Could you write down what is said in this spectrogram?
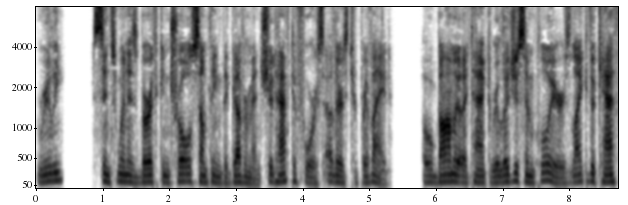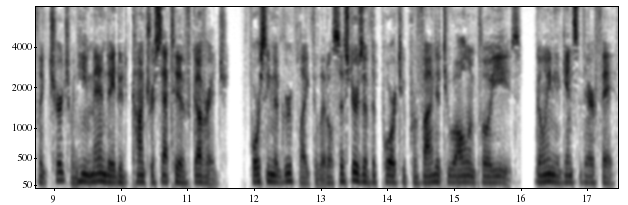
Really? Since when is birth control something the government should have to force others to provide? Obama attacked religious employers like the Catholic Church when he mandated contraceptive coverage, forcing a group like the Little Sisters of the Poor to provide it to all employees going against their faith,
